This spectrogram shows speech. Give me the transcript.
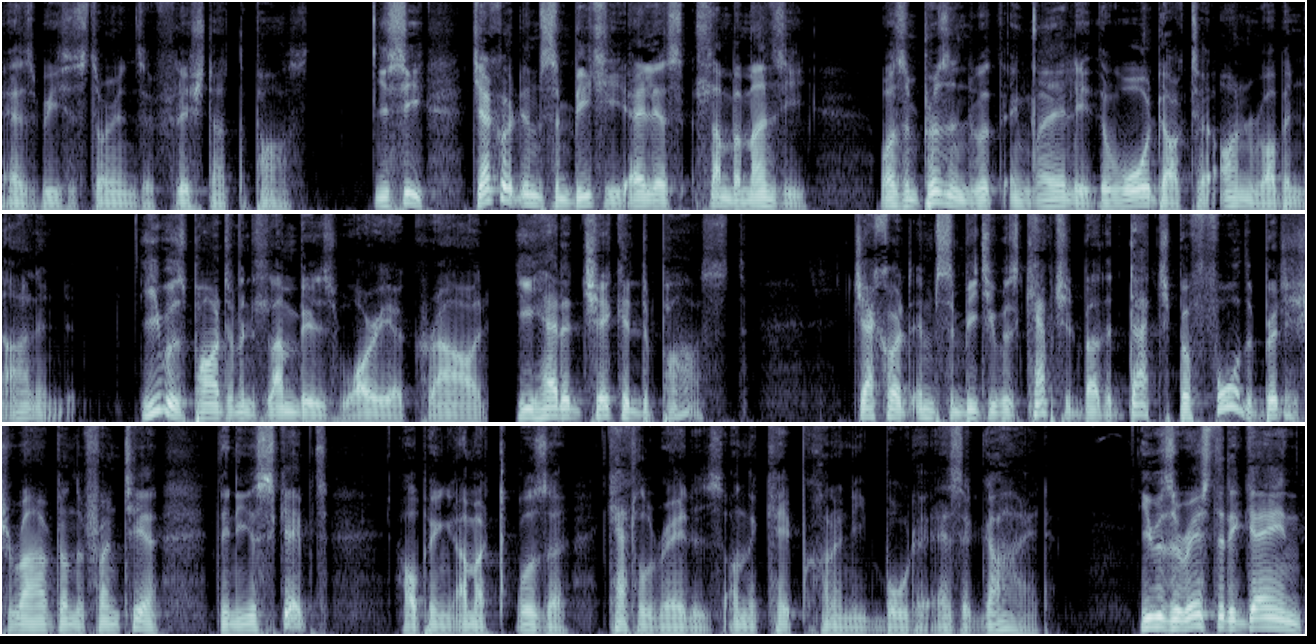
as we historians have fleshed out the past. You see, Jakot Msimbiti, alias Hlambamanzi, was imprisoned with Nxele, the war doctor, on Robben Island. He was part of Ndlambe's warrior crowd. He had a checkered past. Jakot Msimbiti was captured by the Dutch before the British arrived on the frontier. Then he escaped, helping Amaxhosa cattle raiders on the Cape Colony border as a guide. He was arrested again.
